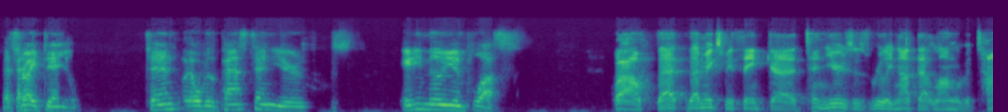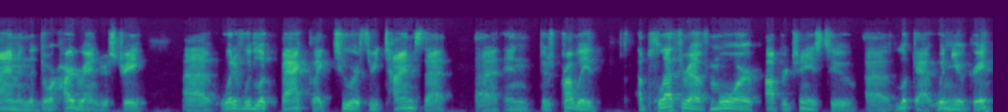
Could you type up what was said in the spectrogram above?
That's right, Daniel. 10 over the past 10 years, 80 million plus. Wow, that that makes me think. Uh, Ten years is really not that long of a time in the door hardware industry. Uh, what if we look back like two or three times that? Uh, and there's probably a plethora of more opportunities to uh, look at. Wouldn't you agree?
